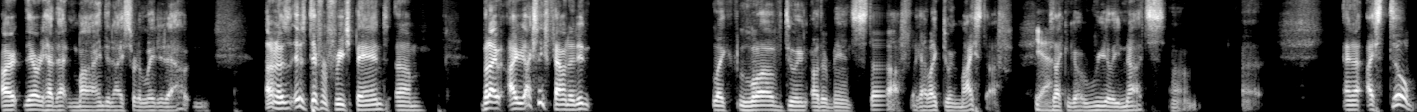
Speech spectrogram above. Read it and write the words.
art they already had that in mind, and I sort of laid it out. And I don't know, it was, it was different for each band. Um, but I I actually found I didn't like love doing other bands stuff. Like I like doing my stuff yeah, because I can go really nuts. Um, uh, and I, still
